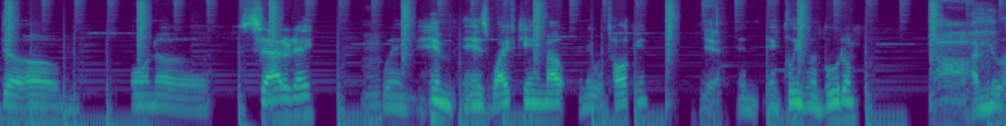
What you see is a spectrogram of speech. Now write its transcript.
The um on uh Saturday Mhm. when him and his wife came out and they were talking yeah and, and Cleveland booed him. Ah. I knew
